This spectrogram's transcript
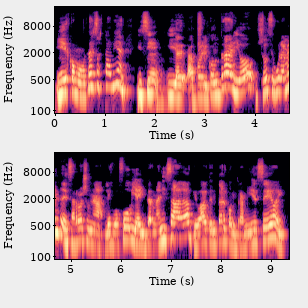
Y es como, "Ta, eso está bien. Y, si, Claro. y a- a- por el contrario, yo seguramente desarrollo una lesbofobia internalizada que va a atentar contra mi deseo. Y,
